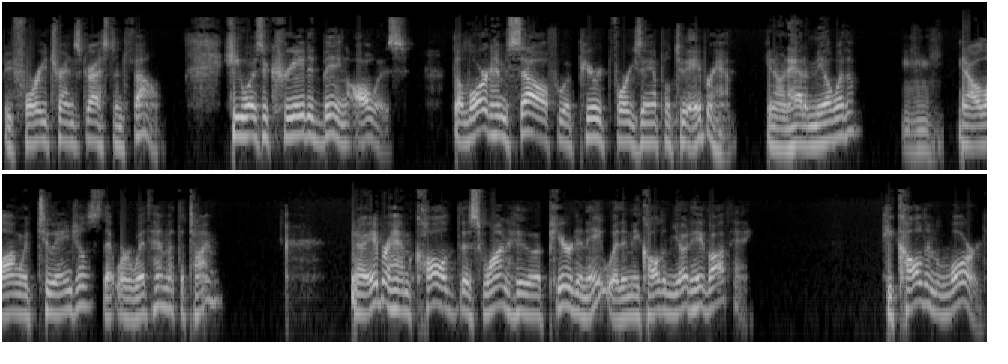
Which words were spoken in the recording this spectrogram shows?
before he transgressed and fell. He was a created being always. The Lord himself, who appeared, for example, to Abraham, you know, and had a meal with him, Mm-hmm. you know, along with two angels that were with him at the time. You know, Abraham called this one who appeared and ate with him, he called him Yod He Vav He. He called him Lord.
